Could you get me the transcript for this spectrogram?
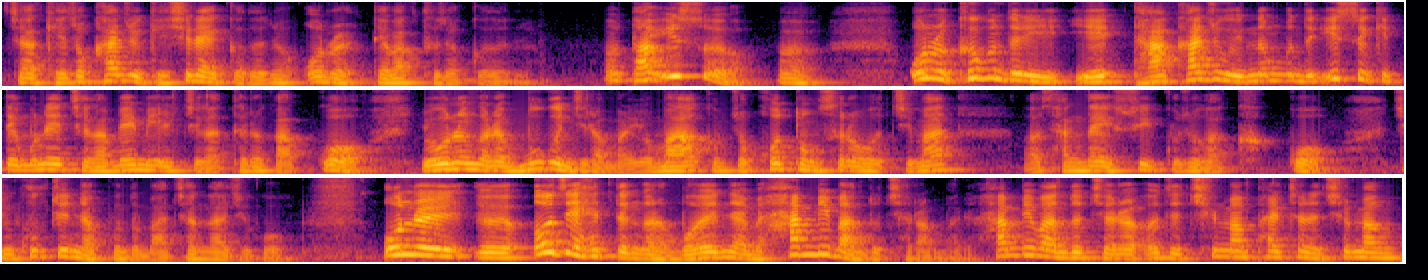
제가 계속 가지고 계시라 했거든요. 오늘 대박 터졌거든요. 어, 다 있어요. 어. 오늘 그분들이 예, 다 가지고 있는 분들이 있었기 때문에 제가 매매 일지가 들어갔고 요는 거는 묵은지란 말이에요. 요만큼 좀 고통스러웠지만 어, 상당히 수익 구조가 컸고 지금 국전약품도 마찬가지고 오늘 어, 제 했던 거는 뭐였냐면 한미 반도체란 말이에요. 한미 반도체를 어제 7만 8천 원, 7만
